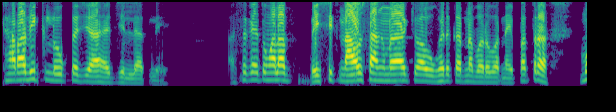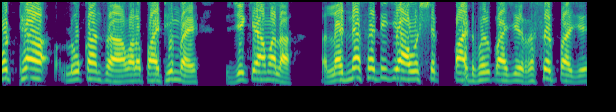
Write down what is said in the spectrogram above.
ठराविक लोक जे आहेत जिल्ह्यातले असं काही तुम्हाला बेसिक नाव सांगणं किंवा उघड करणं बरोबर नाही. पत्र मोठ्या लोकांचा आम्हाला पाठिंबा आहे जे की आम्हाला लढण्यासाठी जे आवश्यक पाठबळ पाहिजे रसद पाहिजे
